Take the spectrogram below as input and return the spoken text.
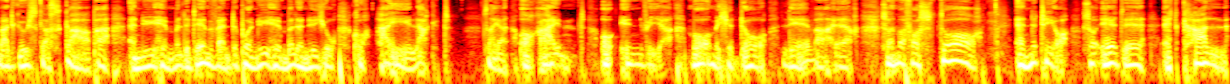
vi at Gud skal skape en ny himmel. Det er det vi venter på, en ny himmel, en ny jord. Hvor heilagt sier han, og rent og innvia, må vi ikke da leve her? Så når vi forstår endetida, så er det et kall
